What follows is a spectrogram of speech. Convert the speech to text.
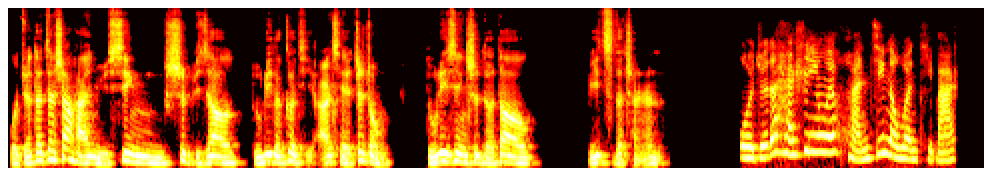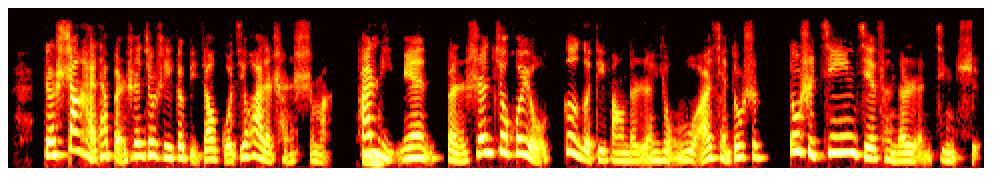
我觉得在上海，女性是比较独立的个体，而且这种独立性是得到彼此的承认的。我觉得还是因为环境的问题吧。就上海它本身就是一个比较国际化的城市嘛，它里面本身就会有各个地方的人涌入，而且都是都是精英阶层的人进去，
